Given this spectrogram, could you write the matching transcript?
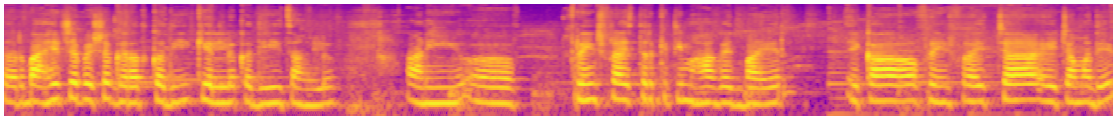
तर बाहेरच्यापेक्षा घरात कधीही केलेलं कधीही चांगलं. आणि फ्रेंच फ्राईज तर किती महाग आहेत बाहेर. एका फ्रेंच फ्राईजच्या याच्यामध्ये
